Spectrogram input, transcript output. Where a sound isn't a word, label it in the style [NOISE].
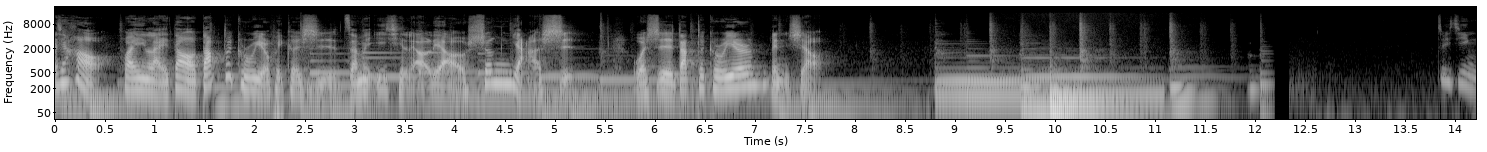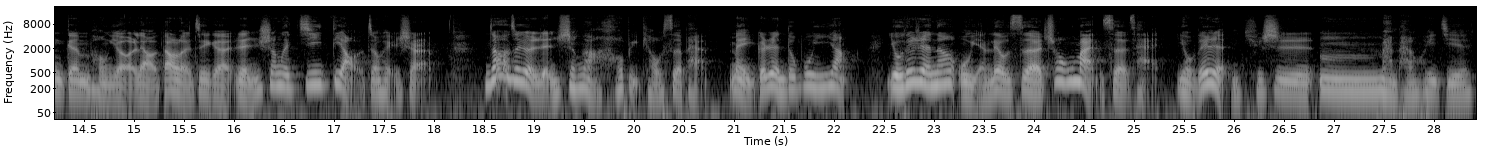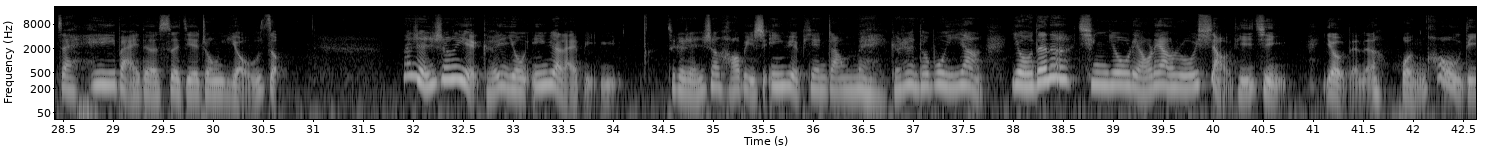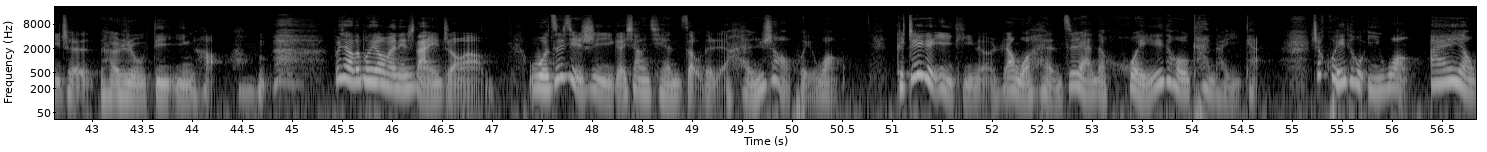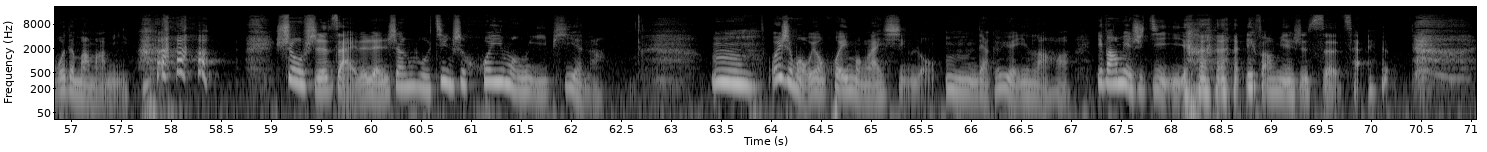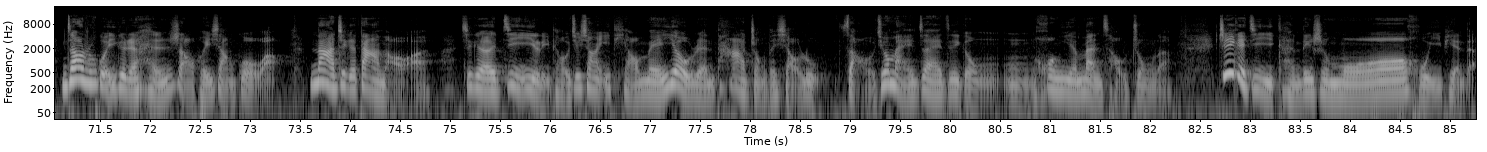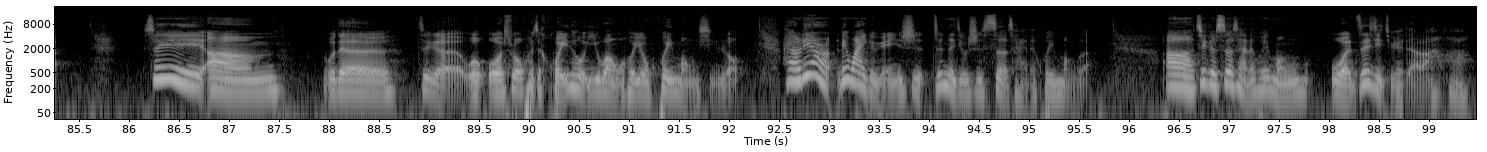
大家好，欢迎来到 Doctor Career 会客室，咱们一起聊聊生涯事。我是 Doctor Career 本笑。最近跟朋友聊到了这个人生的基调这回事儿。你知道这个人生啊，好比调色盘，每个人都不一样。有的人呢五颜六色，充满色彩；有的人却是嗯满盘灰阶，在黑白的色阶中游走。那人生也可以用音乐来比喻，这个人生好比是音乐篇章，每个人都不一样。有的呢清幽嘹亮如小提琴，有的呢浑厚低沉如低音号。[LAUGHS] 不晓得朋友们你是哪一种啊？我自己是一个向前走的人，很少回望。可这个议题呢，让我很自然的回头看他一看。这回头一望，哎呀，我的妈妈咪！数十载的人生路，竟是灰蒙一片呐。嗯，为什么我用灰蒙来形容？嗯，两个原因了哈。一方面是记忆，[LAUGHS] 一方面是色彩。你知道，如果一个人很少回想过往，那这个大脑啊，这个记忆里头，就像一条没有人踏种的小路。早就埋在这种嗯荒野蔓草中了，这个记忆肯定是模糊一片的。所以嗯，我的这个我我说或者回头一望，我会用灰蒙形容。还有另二另外一个原因是，真的就是色彩的灰蒙了啊。这个色彩的灰蒙，我自己觉得了哈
